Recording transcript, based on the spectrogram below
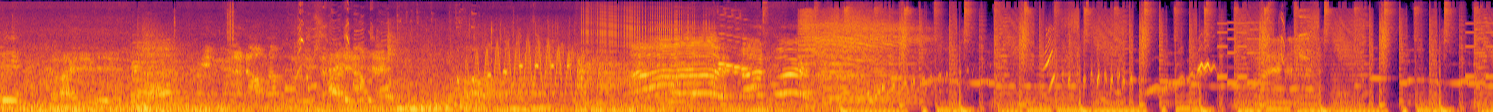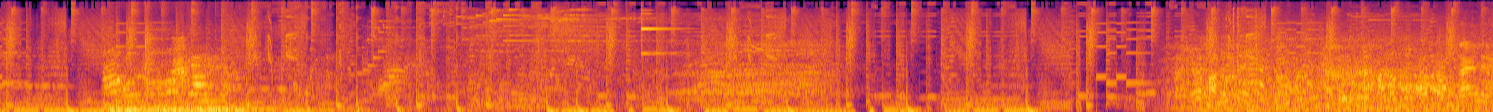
เห็นเหงื่อน้องแล้วคุณรู้สึกช้ำเลย ได้เลย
